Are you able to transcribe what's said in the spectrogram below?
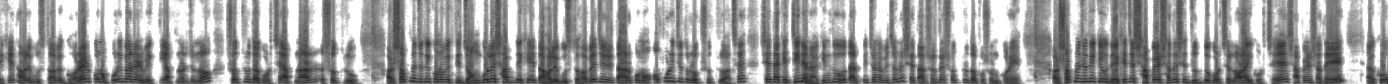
দেখে, তাহলে বুঝতে হবে ঘরের কোনো পরিবারের ব্যক্তি আপনার জন্য শত্রুতা করছে, আপনার শত্রু। আর স্বপ্নে যদি কোনো ব্যক্তি জঙ্গলে সাপ দেখে, তাহলে বুঝতে হবে যে তার কোনো অপরিচিত লোক শত্রু আছে, সে তাকে চিনে না, কিন্তু তার পিছনে পিছনে সে তার সাথে শত্রুতা পোষণ করে। আর স্বপ্নে যদি কেউ দেখে যে সাপের সাথে সে যুদ্ধ করছে, লড়াই করছে, সাপের সাথে খুব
